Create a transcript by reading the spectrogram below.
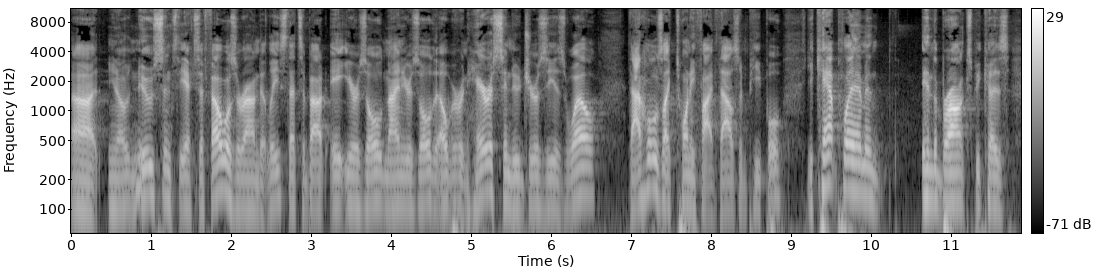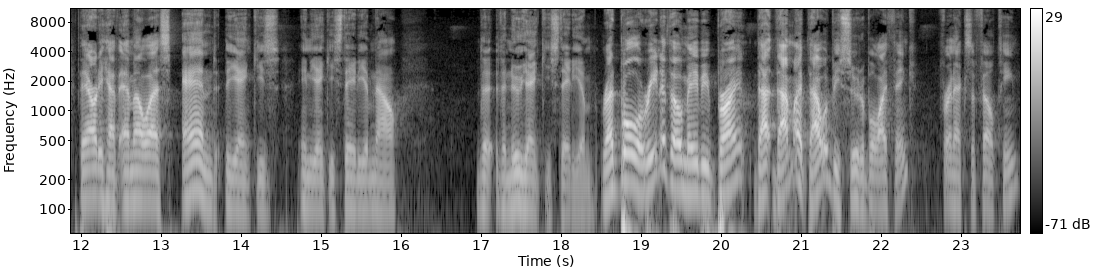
uh, you know new since the XFL was around. At least that's about eight years old, nine years old. Elbert and Harrison, New Jersey, as well. That holds like twenty five thousand people. You can't play them in in the Bronx because they already have MLS and the Yankees in Yankee Stadium now the the new Yankee Stadium. Red Bull Arena though, maybe Bryant that that might that would be suitable, I think, for an XFL team.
